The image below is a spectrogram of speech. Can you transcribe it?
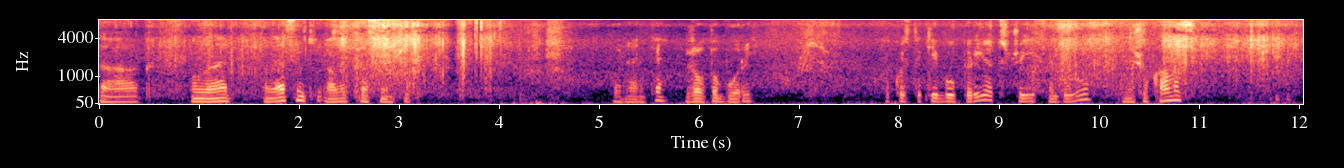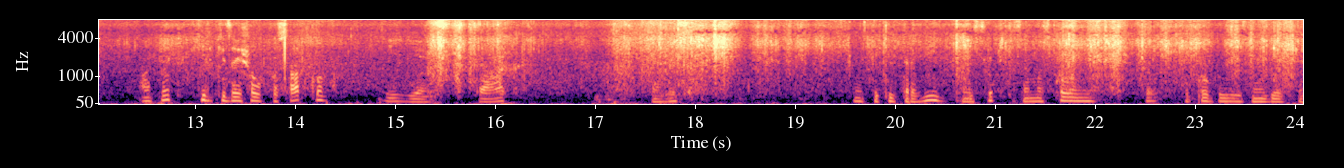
Так, мале- малесенький, але красненький. Погляньте, жовто-бурий. Якось такий був період, що їх не було, не шукалось. А тут тільки зайшов в посадку і є. Так. Ось, ось такі траві, лисички замасковані. Попробую їх знайдеться.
